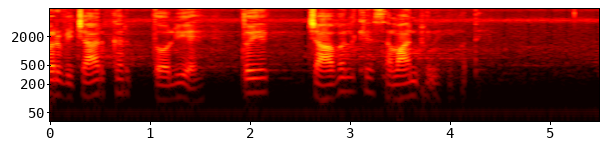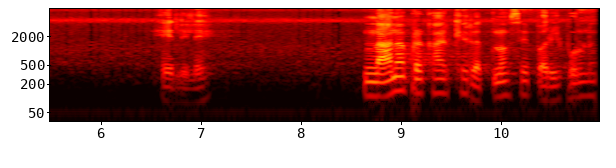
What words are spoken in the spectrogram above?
पर विचार कर तोलिए तो ये चावल के समान भी नहीं होते। हे लीले, नाना प्रकार के रत्नों से परिपूर्ण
